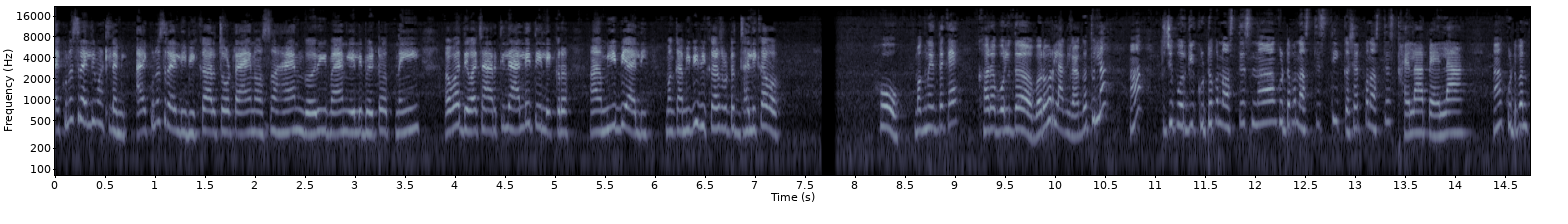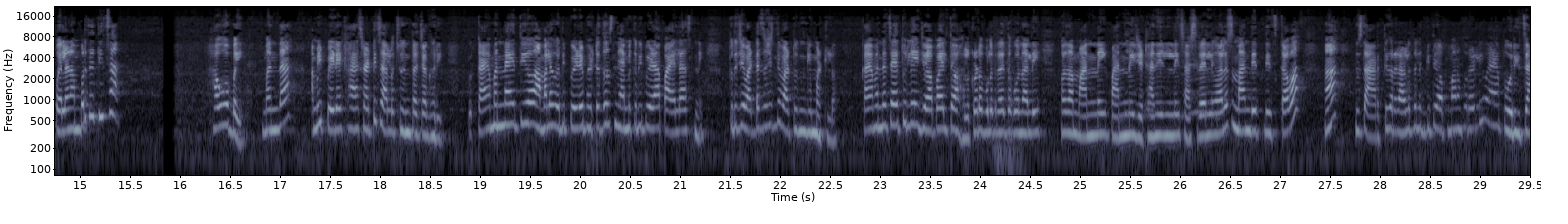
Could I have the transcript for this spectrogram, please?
ऐकूनच राहिली म्हटलं मी. ऐकूनच राहिली. भिकार चोट आहे असं आहे गरीब आहे भेटत नाही. अव देवाच्या आरतीला आले ते लेकर. मी बी आली. मग आम्ही बी भिकार चोटत झाली का व? हो मग नाही तर काय? खरं बोलत बरोबर लागला ग तुला? हा? तुझी पोरगी कुठं पण असतेस ना कुठं पण असतेस ती कशात पण असतेस खायला प्यायला. हा कुठं पण पहिला नंबर दे तिचा. हा हो बाई मंदा आम्ही पेढे खायसाठी चालत होतो त्याच्या घरी. काय म्हणणं आहे ते आम्हाला कधी पेढे भेटतच नाही आम्ही कधी पेढा पाहिलाच नाही. तुझी वाटत असेल ते वाटून घे म्हटलं. काय म्हणत आहे तुला? जेव्हा पाहिजे हलकड बोलत राहतं कोणाला? मला मान नाही पान नाही जेठानी नाही सासऱ्याला मलाच मान देत नाहीस का हा? तुझं आरती करायला तर किती अपमान करायली माझ्या पोरीचा.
